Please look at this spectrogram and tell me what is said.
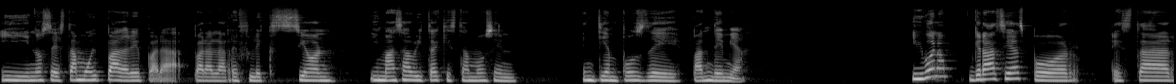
y no sé, está muy padre para, para la reflexión y más ahorita que estamos en, en tiempos de pandemia. Y bueno, gracias por estar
